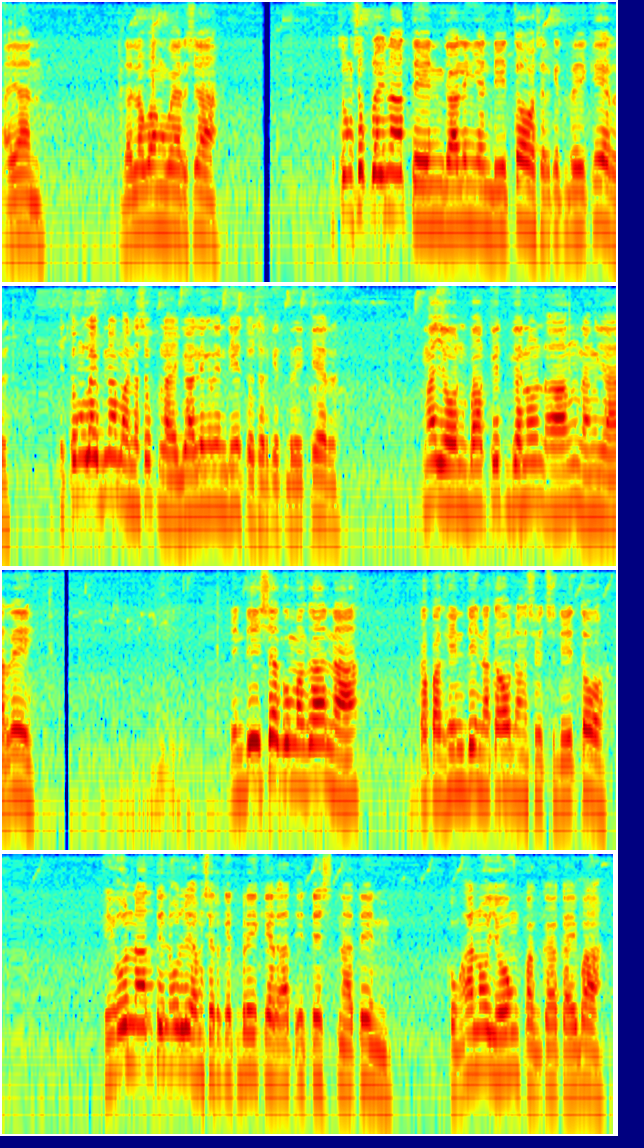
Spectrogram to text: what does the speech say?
Ayan. Dalawang wire siya. Itong supply natin galing yan dito, circuit breaker. Itong live naman na supply galing rin dito, circuit breaker. Ngayon, bakit ganon ang nangyari? Hindi siya gumagana kapag hindi naka-on ang switch dito. I-on natin uli ang circuit breaker at i-test natin kung ano yung pagkakaiba.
